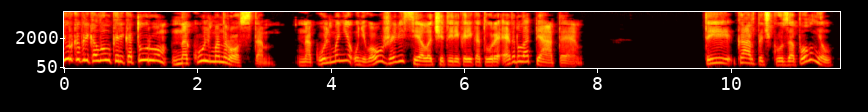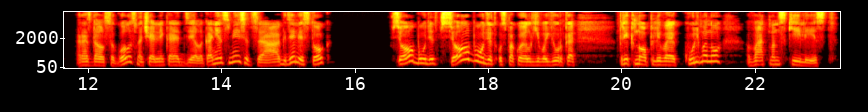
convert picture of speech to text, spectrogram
Юрка приколол карикатуру на Кульман Роста. На Кульмане у него уже висело четыре карикатуры, это была пятая. «Ты карточку заполнил?» — раздался голос начальника отдела. «Конец месяца, а где листок?» «Все будет, все будет», — успокоил его Юрка, прикнопливая к Кульману ватманский лист.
